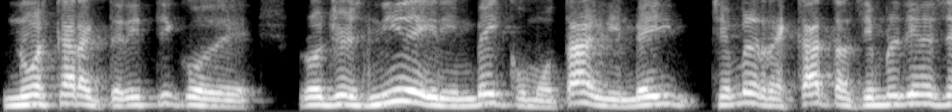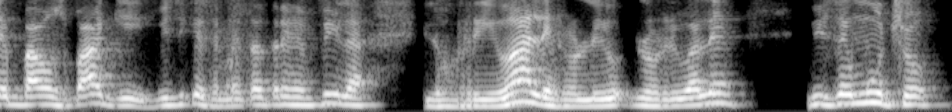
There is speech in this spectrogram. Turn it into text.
no es característico de Rogers ni de Green Bay como tal. Green Bay siempre rescata, siempre tiene ese bounce back y dice que se meta tres en fila. Y los rivales, los, rivales dicen mucho.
